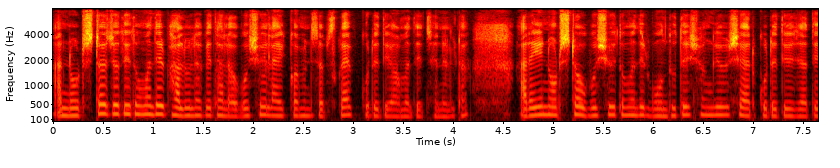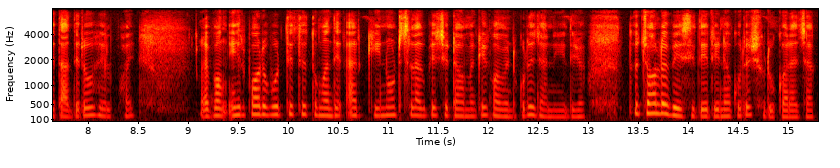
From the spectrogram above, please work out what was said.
আর নোটসটা যদি তোমাদের ভালো লাগে, তাহলে অবশ্যই লাইক কমেন্ট সাবস্ক্রাইব করে দিও আমাদের চ্যানেলটা আর এই নোটসটা অবশ্যই তোমাদের বন্ধুদের সঙ্গেও শেয়ার করে দিও, যাতে তাদেরও হেল্প হয়। এবং এর পরবর্তীতে তোমাদের আর কী নোটস লাগবে, সেটা আমাকে কমেন্ট করে জানিয়ে দিও। তো চলো বেশি দেরি না করে শুরু করা যাক।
